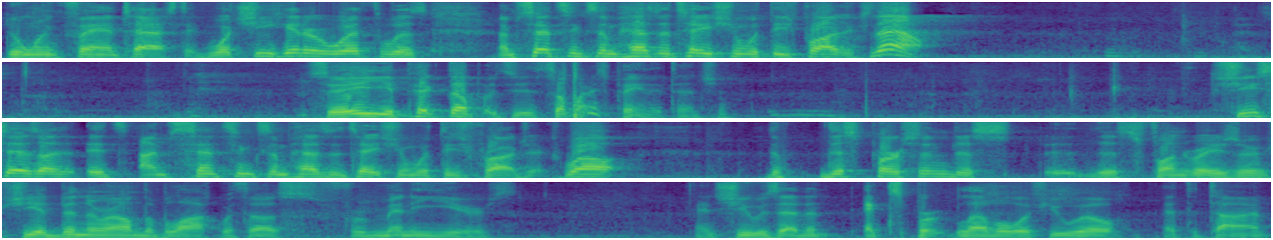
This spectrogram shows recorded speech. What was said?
doing fantastic. What she hit her with was, I'm sensing some hesitation with these projects. Now, see, you picked up. Somebody's paying attention. She says, uh, "I'm sensing some hesitation with these projects." Well, the, this person, this this fundraiser, she had been around the block with us for many years, and she was at an expert level, if you will, at the time.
